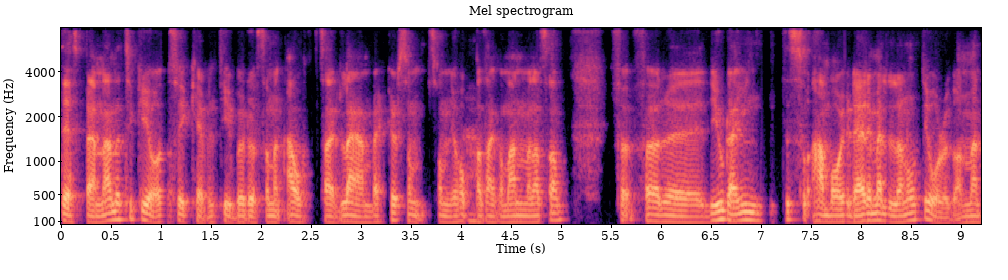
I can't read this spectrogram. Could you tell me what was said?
jättespännande tycker jag att se Kevin Thibodeau som en outside linebacker som, som jag hoppas han kommer använda som. För, för eh, det gjorde han ju inte så. Han var ju där emellanåt i Oregon, men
